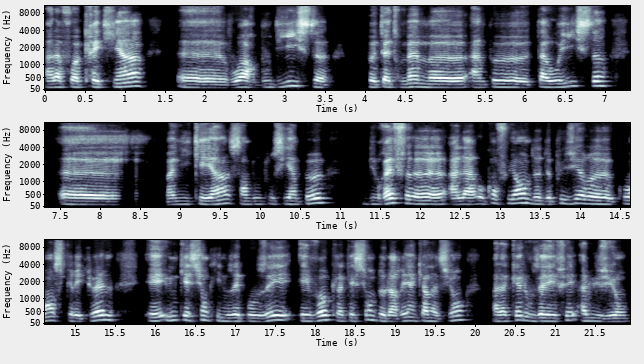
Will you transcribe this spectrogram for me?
à la fois chrétien, euh, voire bouddhiste, peut-être même un peu taoïste, manichéen, sans doute aussi un peu, bref, à la, au confluent de, plusieurs courants spirituels. Et une question qui nous est posée évoque la question de la réincarnation à laquelle vous avez fait allusion.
